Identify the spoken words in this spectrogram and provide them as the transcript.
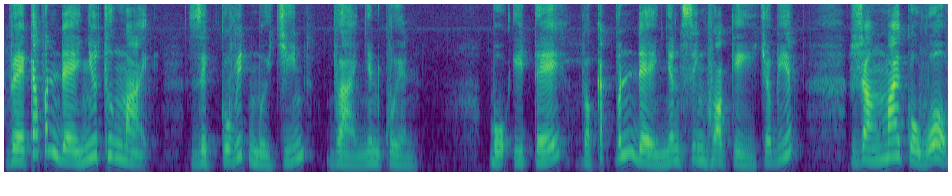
Về các vấn đề như thương mại, dịch COVID-19 và nhân quyền. Bộ Y tế và các vấn đề nhân sinh Hoa Kỳ cho biết rằng Michael Wolff,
